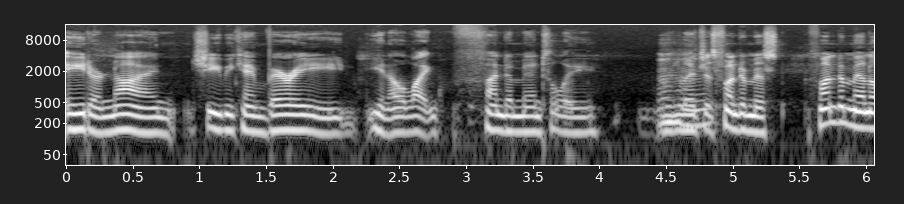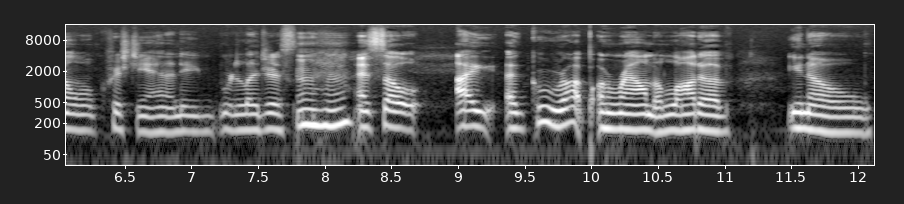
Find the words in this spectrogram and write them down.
eight or nine, she became very, you know, like fundamentally mm-hmm. religious, fundament, fundamental Christianity, religious. Mm-hmm. And so I, I grew up around a lot of, you know,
